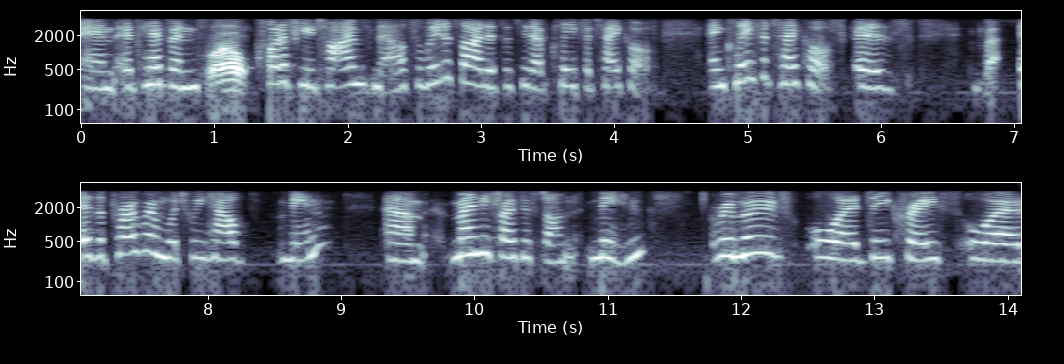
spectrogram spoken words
And it's happened Wow. quite a few times now. So we decided to set up clear for takeoff. And clear for takeoff is is a program which we help men, um, mainly focused on men, remove or decrease or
